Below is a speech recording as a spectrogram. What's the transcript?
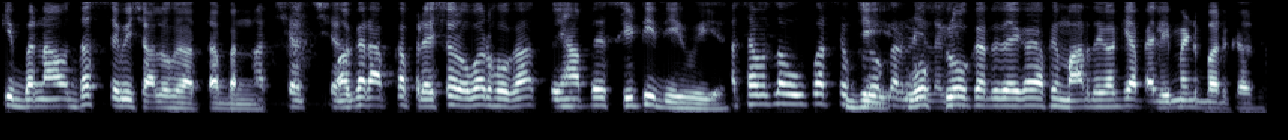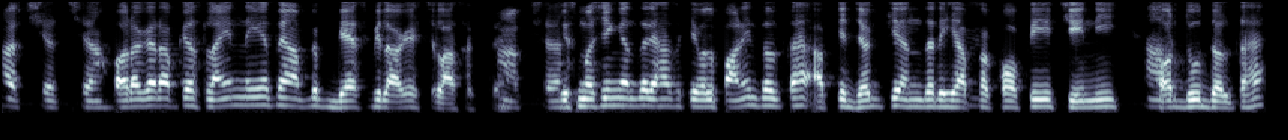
की बना नौ दस से भी चालू हो जाता है बनना। अच्छा अच्छा। अगर आपका प्रेशर ओवर होगा तो यहाँ पे सीटी दी हुई है। अच्छा मतलब ऊपर से फ्लो करने वो फ्लो कर देगा या फिर मार देगा कि आप एलिमेंट बर्न कर अच्छा अच्छा। और अगर आपके पास लाइन नहीं है तो यहाँ पे गैस भी लाके चला सकते हैं। अच्छा। इस मशीन के अंदर यहाँ से केवल पानी डलता है आपके जग के अंदर ही आपका कॉफ़ी। चीनी हाँ। और दूध डलता है।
